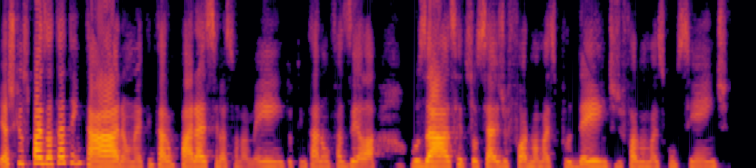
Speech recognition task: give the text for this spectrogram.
E acho que os pais até tentaram, né? Tentaram parar esse relacionamento, tentaram fazer lá, usar as redes sociais de forma mais prudente, de forma mais consciente.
